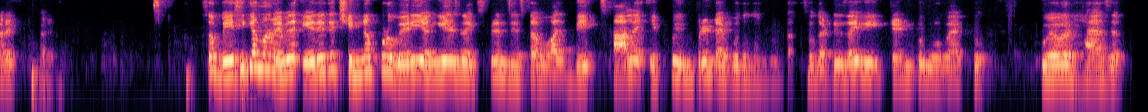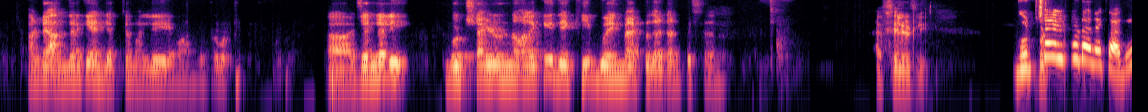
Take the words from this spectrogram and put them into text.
కరెక్ట్ కరెక్ట్ సో బేసిక్గా మనం ఏదైతే చిన్నప్పుడు వెరీ యంగ్ ఏజ్లో ఎక్స్పీరియన్స్ చేస్తామో అది చాలా ఎక్కువ ఇంప్రింట్ అయిపోతుంది అనుకుంటా. So that is why we tend to go back to whoever has అంటే అందరికీ అని చెప్తే మళ్ళీ ఏమో అనుకుంటారు బట్ జనరలీ గుడ్ చైల్డ్ ఉన్న వాళ్ళకి they keep going back to that అనిపిస్తుంది. అబ్సల్యూట్లీ గుడ్ చైల్డ్హుడ్ అనే కాదు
